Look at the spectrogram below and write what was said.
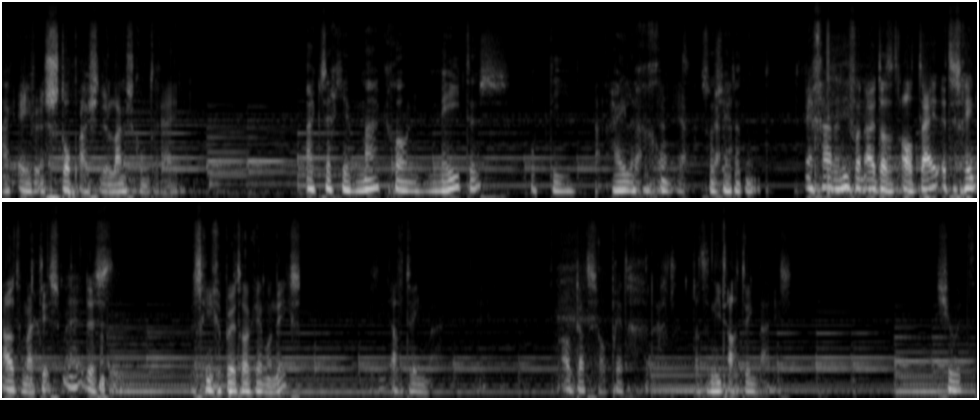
maak even een stop als je er langs komt rijden. Ik zeg je, maak gewoon meters op die heilige ja, grond, ja, ja, zoals jij dat noemt. En ga er niet van uit dat het altijd, het is geen automatisme, hè, dus misschien gebeurt er ook helemaal niks. Het is niet afdwingbaar. Ook dat is wel prettig gedacht, dat het niet afdwingbaar is. Sjoerd,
